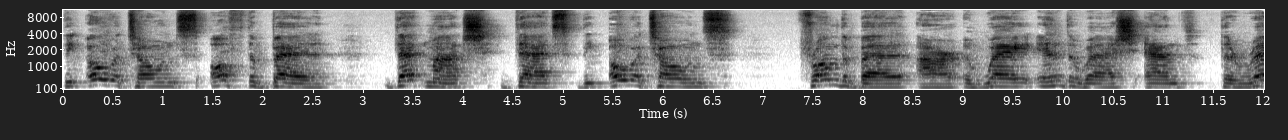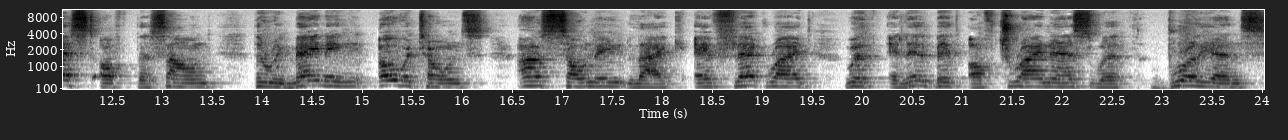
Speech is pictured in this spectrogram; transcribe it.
the overtones of the bell that much that the overtones from the bell are away in the wash and the rest of the sound, the remaining overtones are sounding like a flat ride with a little bit of dryness, with brilliance,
